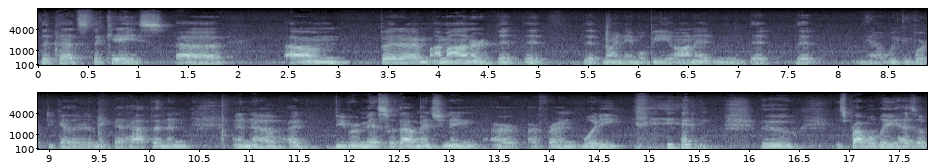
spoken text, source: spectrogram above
that that's the case. Uh, um, but I'm, I'm honored that, that that my name will be on it and that that you know we can work together to make that happen. And and uh, I'd be remiss without mentioning our, our friend Woody who is probably has a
